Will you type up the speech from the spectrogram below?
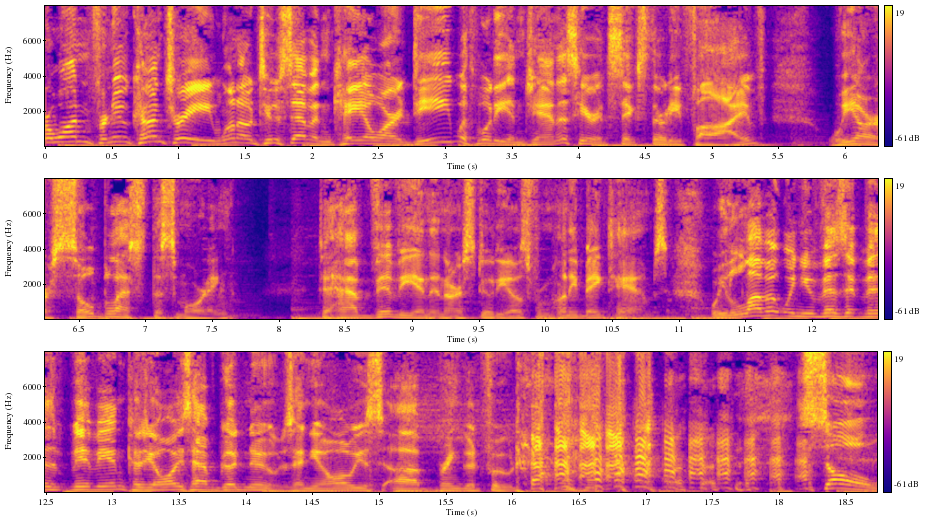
Number one for New Country, 1027 KORD with Woody and Janice here at 635. We are so blessed this morning to have Vivian in our studios from Honey Baked Hams. We love it when you visit Viv- Vivian because you always have good news and you always uh, bring good food. so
